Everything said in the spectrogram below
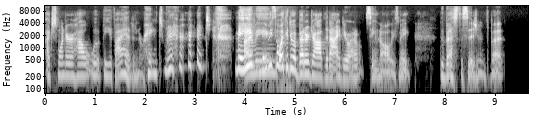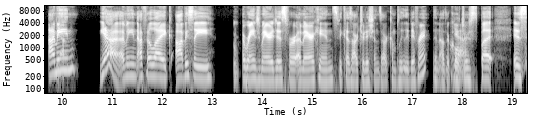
I just wonder how it would be if I had an arranged marriage. maybe, I maybe mean- someone could do a better job than I do. I don't seem to always make the best decisions, but I mean, yeah. I mean, I feel like obviously arranged marriages for Americans because our traditions are completely different than other Yeah. cultures, but is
